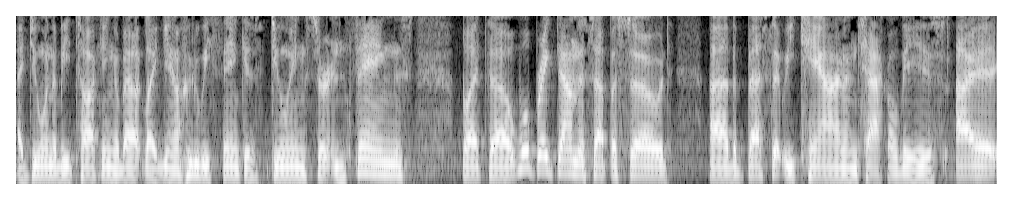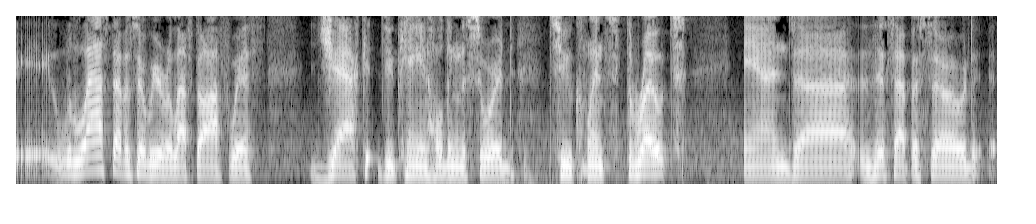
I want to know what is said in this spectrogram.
I do want to be talking about like, you know, who do we think is doing certain things? But, uh, we'll break down this episode, uh, the best that we can and tackle these. I, last episode we were left off with Jack Duquesne holding the sword to Clint's throat. And uh, this episode,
